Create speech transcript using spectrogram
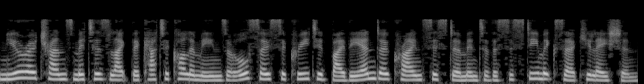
Neurotransmitters like the catecholamines are also secreted by the endocrine system into the systemic circulation.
